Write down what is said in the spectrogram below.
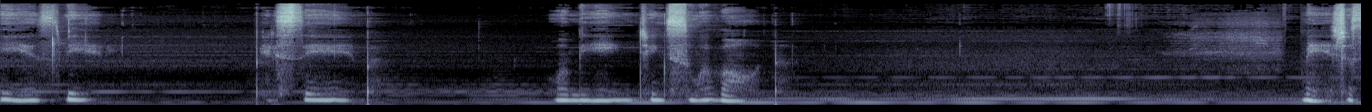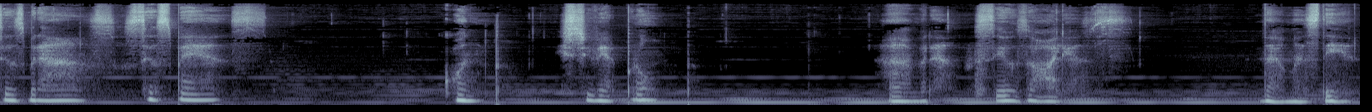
e expire. Perceba o ambiente em sua volta. Mexa seus braços, seus pés. Quando estiver pronto, abra os seus olhos. Namastê.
